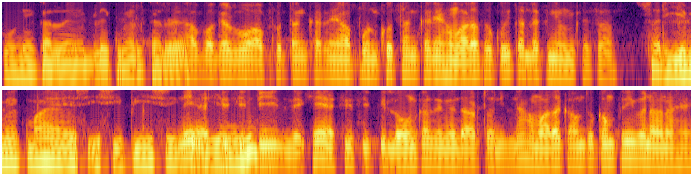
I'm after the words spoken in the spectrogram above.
فونے کر رہے ہیں بلیک میل کر رہے ہیں۔ اب اگر وہ آپ کو تنگ کر رہے ہیں آپ ان کو تنگ کریں ہمارا تو کوئی تعلق نہیں ان کے ساتھ۔ سر یہ محکمہ ہے ایس ای سی پی سے نہیں ایس لیے سی پی دیکھیں ایس سی سی پی لون کا ذمہ دار تو نہیں نا ہمارا کام تو کمپنی بنانا ہے۔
